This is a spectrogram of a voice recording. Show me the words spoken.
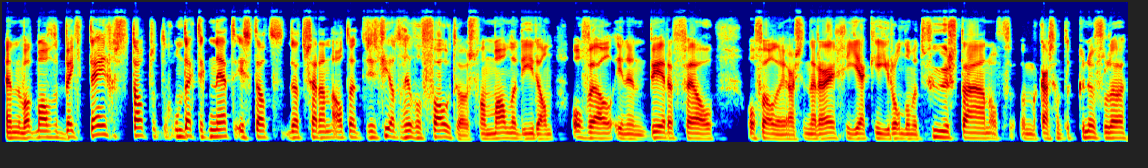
En wat me altijd een beetje tegenstapt, dat ontdekte ik net, is dat, dat ze dan altijd. Je ziet altijd heel veel foto's van mannen die dan ofwel in een berenvel, ofwel als in een regenjackie rondom het vuur staan, of elkaar staan te knuffelen.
